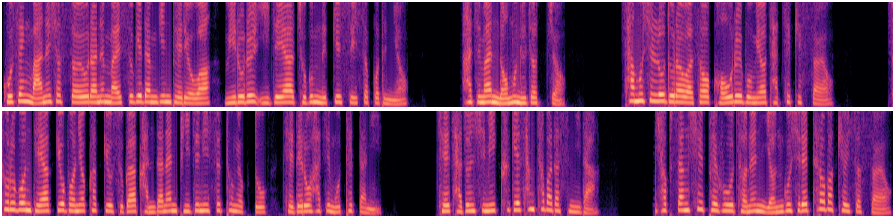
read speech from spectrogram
고생 많으셨어요 라는 말 속에 담긴 배려와 위로를 이제야 조금 느낄 수 있었거든요. 하지만 너무 늦었죠. 사무실로 돌아와서 거울을 보며 자책했어요. 소르본 대학교 번역학 교수가 간단한 비즈니스 통역도 제대로 하지 못했다니. 제 자존심이 크게 상처받았습니다. 협상 실패 후 저는 연구실에 틀어박혀 있었어요.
